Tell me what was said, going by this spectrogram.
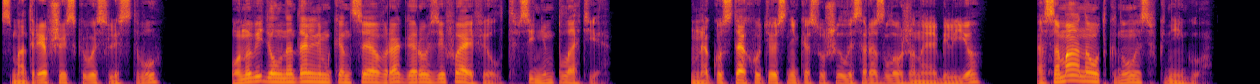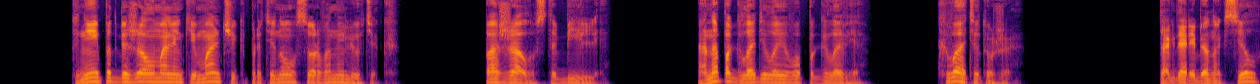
Смотревший сквозь листву, он увидел на дальнем конце оврага Рози Файфилд в синем платье. На кустах утесника сушилось разложенное белье, а сама она уткнулась в книгу. К ней подбежал маленький мальчик и протянул сорванный лютик. «Пожалуйста, Билли». Она погладила его по голове. «Хватит уже». Тогда ребенок сел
